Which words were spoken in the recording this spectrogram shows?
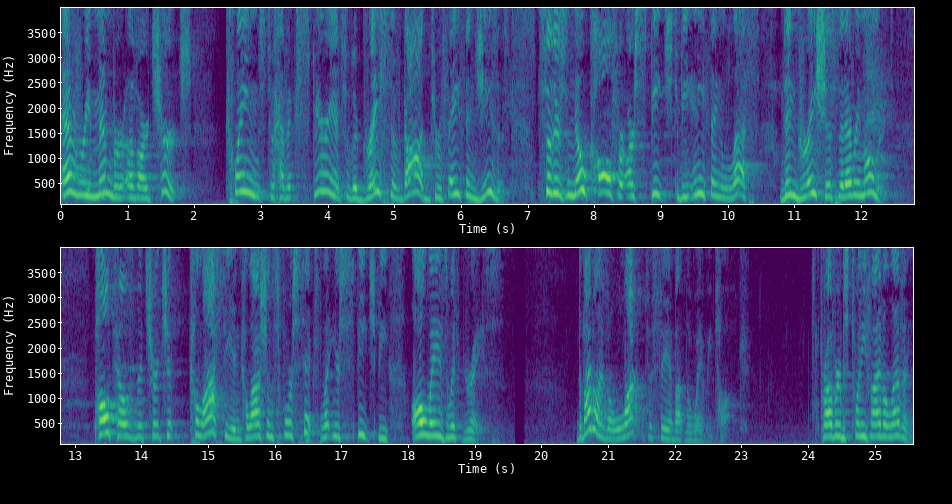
Every member of our church claims to have experienced the grace of God through faith in Jesus. So there's no call for our speech to be anything less than gracious at every moment. Paul tells the church at Colossae in Colossians 4 6, let your speech be always with grace. The Bible has a lot to say about the way we talk. Proverbs 25 11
